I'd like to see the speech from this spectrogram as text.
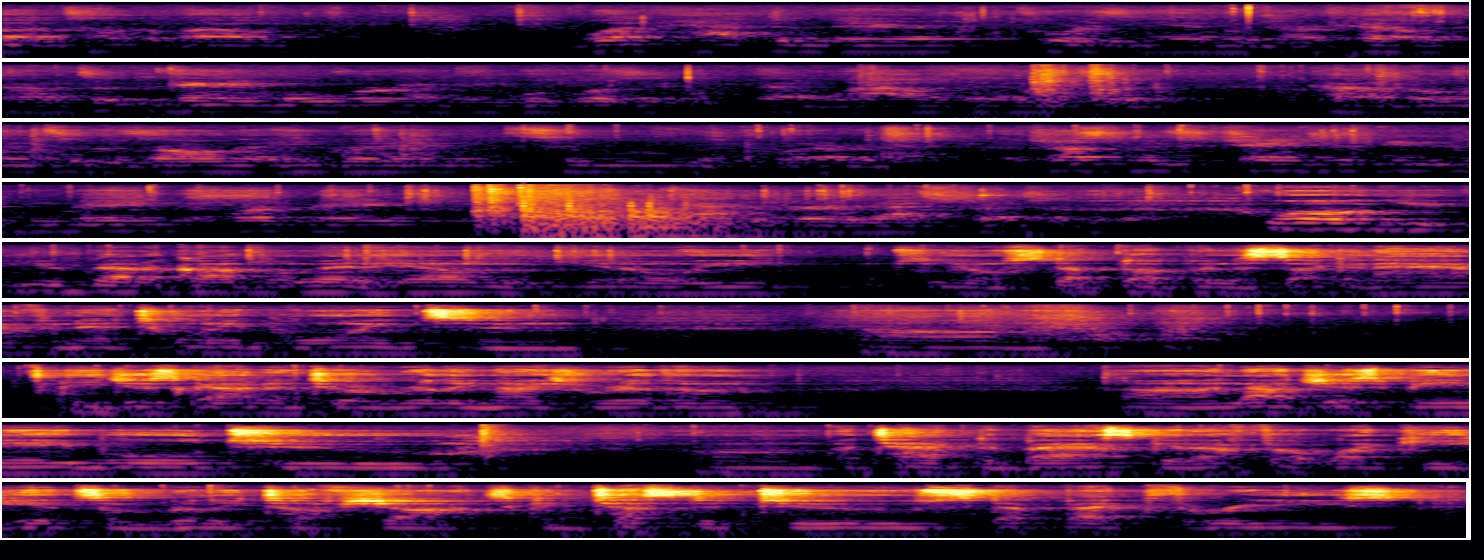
uh, talk about what happened there towards the end when Jarkel kind of took the game over? I mean, what was it that allowed him to kind of go into the zone that he went into, and whatever adjustments, changes needed to be made, that weren't made after that stretch of the game? Well, you, you've got to compliment him. You know, he you know stepped up in the second half and had 20 points, and um, he just got into a really nice rhythm. Uh, not just being able to um, attack the basket, I felt like he hit some really tough shots, contested twos, step back threes,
